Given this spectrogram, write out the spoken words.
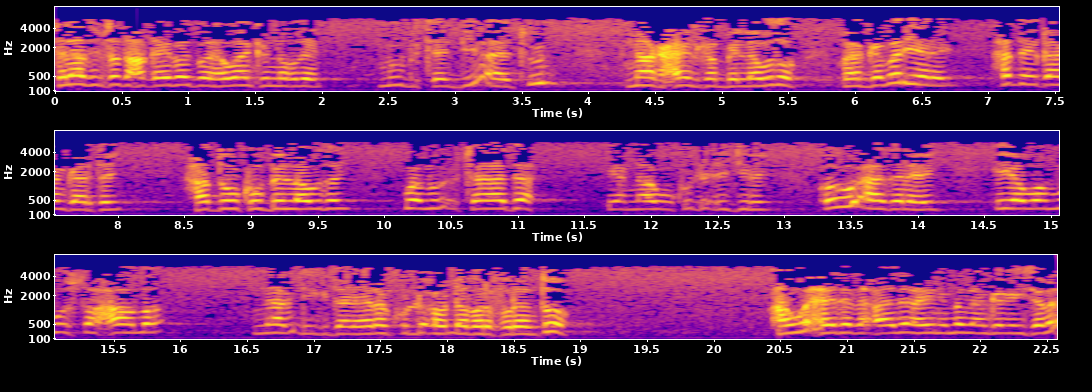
salaatin saddex qaybood bay haweenkii noqdeen mubtadi'atun naag xaydka bilowdo waa gabar yaray hadday qaan gaartay hadduu ku bilowday wa muctaada iyo naagu ku dhici jiray oo u aada lahayd iyo wa mustaxaada naag dhiig dareero ku dhaco dhabar aan waxeedaba caado ahayn angagaysaba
